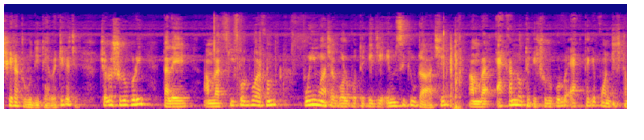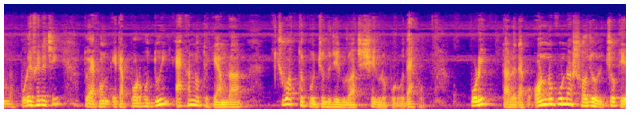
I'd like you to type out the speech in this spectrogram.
সেরাটুকু দিতে হবে, ঠিক আছে? চলো শুরু করি। তাহলে আমরা কি করব এখন? পুঁই মাচা গল্প থেকে যে এমসিকিউটা আছে, আমরা একান্ন থেকে শুরু করব। এক থেকে পঞ্চাশটা আমরা পড়ে ফেলেছি। তো এখন এটা পর্ব দুই। একান্ন থেকে আমরা চুয়াত্তর পর্যন্ত যেগুলো আছে, সেগুলো পড়ব। দেখো, পড়ি, তাহলে দেখো, অন্নপূর্ণা সজল চোখে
